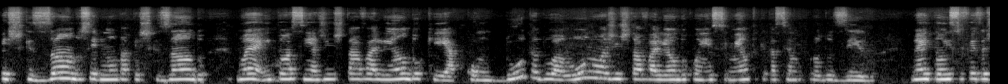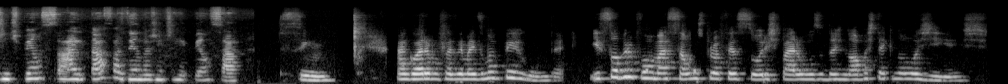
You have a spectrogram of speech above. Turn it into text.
pesquisando, se ele não está pesquisando, não é? Então, assim, a gente está avaliando o que? A conduta do aluno ou a gente está avaliando o conhecimento que está sendo produzido? Né? Então, isso fez a gente pensar e está fazendo a gente repensar. Sim. Agora eu vou fazer mais uma pergunta. E sobre a formação dos professores para o uso das novas tecnologias?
